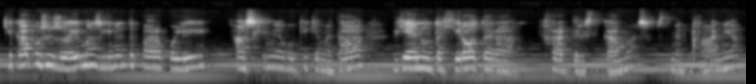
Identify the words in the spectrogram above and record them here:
και κάπως η ζωή μας γίνεται πάρα πολύ άσχημη από εκεί και μετά. Βγαίνουν τα χειρότερα χαρακτηριστικά μας στην επιφάνεια.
